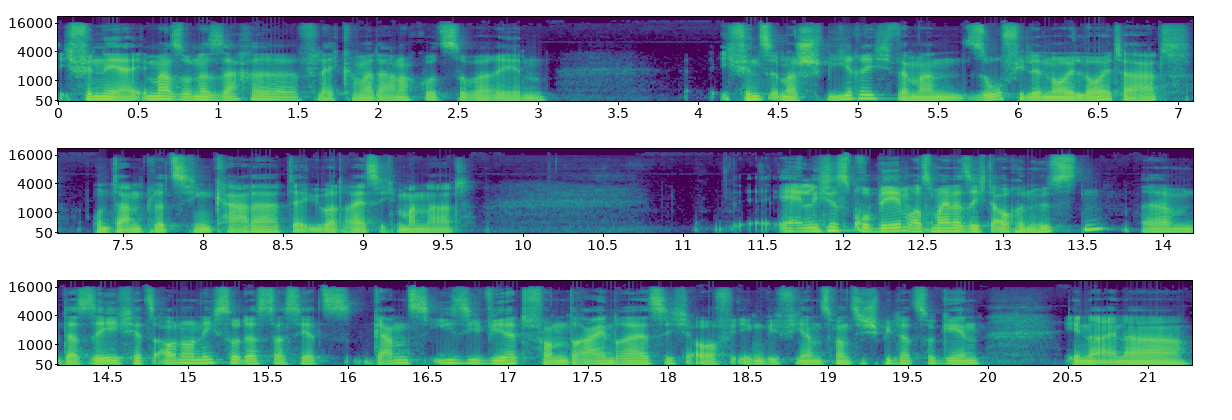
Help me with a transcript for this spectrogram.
ich finde ja immer so eine Sache, vielleicht können wir da noch kurz drüber reden. Ich finde es immer schwierig, wenn man so viele neue Leute hat und dann plötzlich einen Kader hat, der über 30 Mann hat ähnliches Problem aus meiner Sicht auch in Hüsten. Ähm, das sehe ich jetzt auch noch nicht so, dass das jetzt ganz easy wird, von 33 auf irgendwie 24 Spieler zu gehen in einer,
